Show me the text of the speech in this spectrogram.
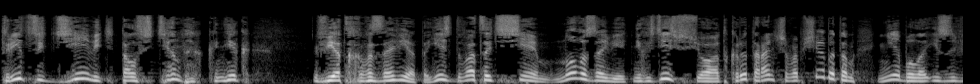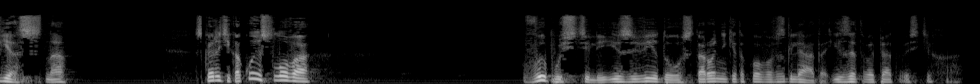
39 толстенных книг Ветхого Завета. Есть 27 новозаветных, здесь все открыто. Раньше вообще об этом не было известно. Скажите, какое слово выпустили из виду сторонники такого взгляда из этого пятого стиха?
